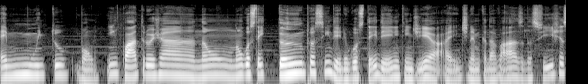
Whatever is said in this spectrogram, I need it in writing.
é muito bom. Em quatro eu já não, não gostei tanto assim dele. Eu gostei dele, entendi a, a dinâmica da vaza, das fichas,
